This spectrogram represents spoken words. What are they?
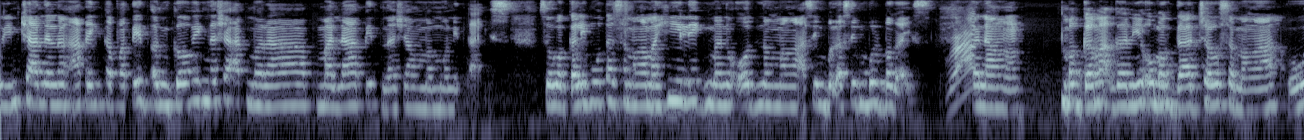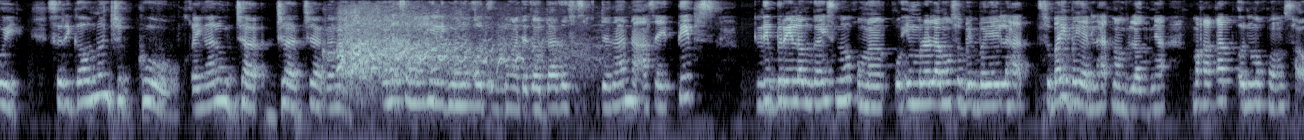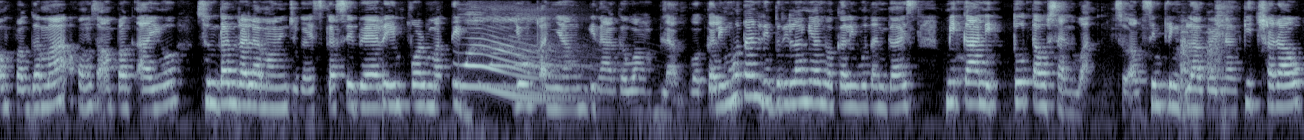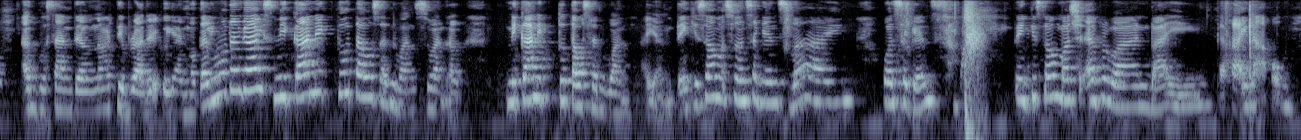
yung channel ng aking kapatid. Ongoing na siya at marap, malapit na siyang mamonetize. So, huwag kalimutan sa mga mahilig manood ng mga asimbol-asimbol ba guys. Kanang maggama gani o magdadyaw sa mga uy surigaw nun jud ko. Kay nga nung ja ja ja gani kana sa mahilig manood og mga dadaw-dadaw sa sakyanan na asay tips. Libre lang guys no? Kung, ma- kung imo na lamang subaybayan lahat subaybayan lahat ng vlog niya makakat-on mo kung saong paggama kung saong pag-ayo. Sundan ra lamang ninyo guys kasi very informative yung kanyang ginagawang vlog huwag kalimutan libre lang yan huwag kalimutan guys Mechanic 2001 So, ang simpleng vlogger ng Kitcharaw, Agusan del Norte, brother ko yan. Huwag kalimutan guys, Mechanic 2001. Swan, uh, Mechanic 2001. Ayan. Thank you so much once again. Bye. Once again. Thank you so much everyone. Bye. Kakain na ako.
